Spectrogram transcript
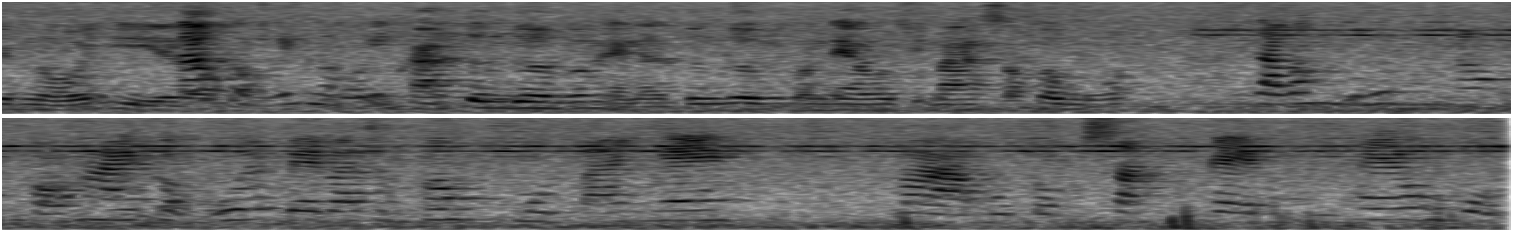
kết nối thì cổng kết nối cũng khá tương đương có vẻ là tương đương với con đeo 9360 đúng không? Dạ vâng. Nó có hai cổng USB 3.0, một tai nghe và một cổng sạc kèm theo một cổng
